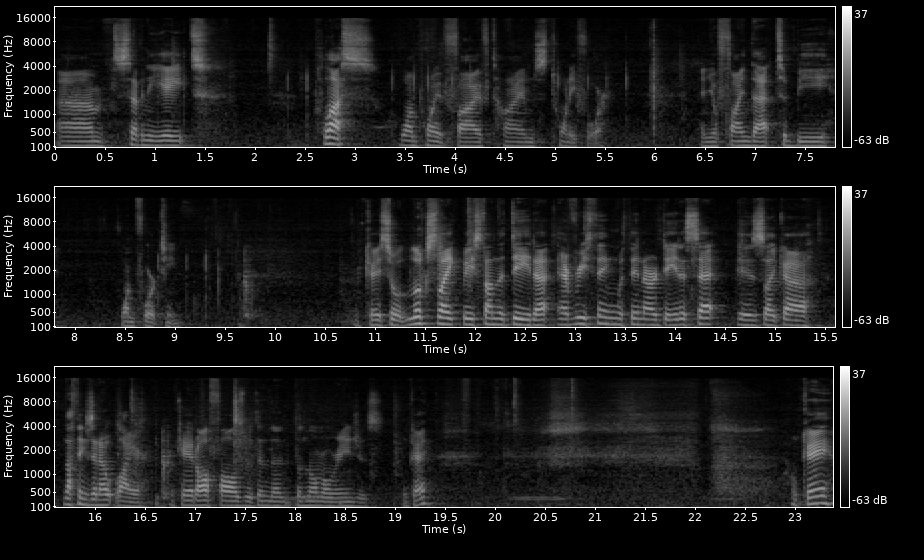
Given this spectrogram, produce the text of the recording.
um, 78 plus 1.5 times 24. And you'll find that to be 114. Okay, so it looks like based on the data, everything within our data set is like a, nothing's an outlier. Okay, it all falls within the, the normal ranges. Okay? Okay,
